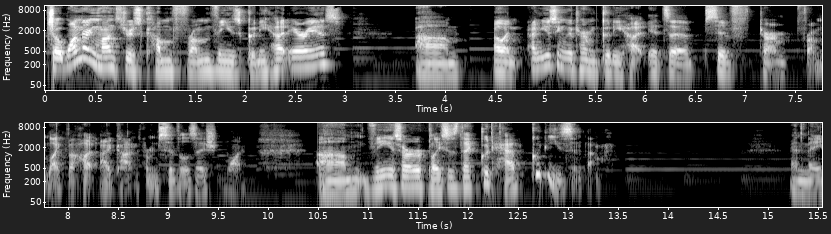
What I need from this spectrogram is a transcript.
So wandering monsters come from these goody hut areas. Um, oh, and I'm using the term goody hut. It's a Civ term from like the hut icon from Civilization 1. Um, these are places that could have goodies in them. And they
